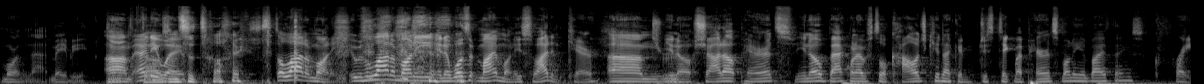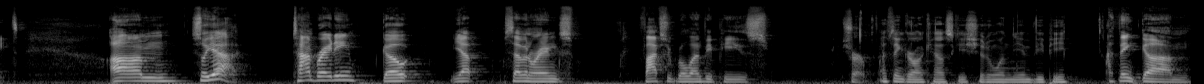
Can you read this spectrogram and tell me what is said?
more than that maybe. Um, anyway, of dollars. it's a lot of money. It was a lot of money, and it wasn't my money, so I didn't care. Um, you know, shout out parents. You know, back when I was still a college kid, I could just take my parents' money and buy things. Great. Um, so yeah, Tom Brady, goat. Yep, seven rings, five Super Bowl MVPs. Sure. I think Gronkowski should have won the MVP. I think um,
